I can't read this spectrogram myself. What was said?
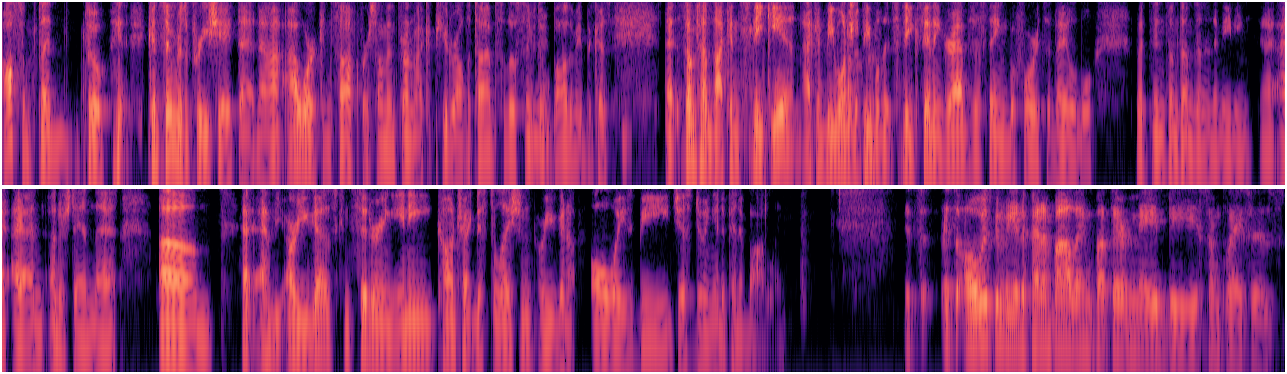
Awesome. That so consumers appreciate that. Now I, I, work in software, so I'm in front of my computer all the time, so those things mm-hmm. don't bother me because that sometimes I can sneak in. I can be one of the people that sneaks in and grabs a thing before it's available. But then sometimes I'm in a meeting. I, I, I understand that. Um, have you, are you guys considering any contract distillation, or are you going to always be just doing independent bottling? It's it's always going to be independent bottling, but there may be some places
